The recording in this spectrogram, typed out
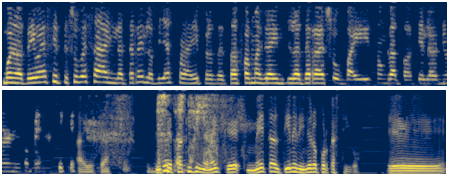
bueno, te iba a decir, te subes a Inglaterra y lo pillas por ahí, pero de todas formas ya Inglaterra es un país no grato aquí en la Unión Europea, así que... Ahí está. Dice Paki Jiménez que Metal tiene dinero por castigo. Eh,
